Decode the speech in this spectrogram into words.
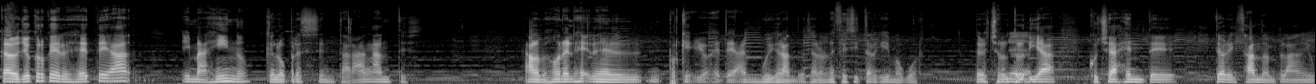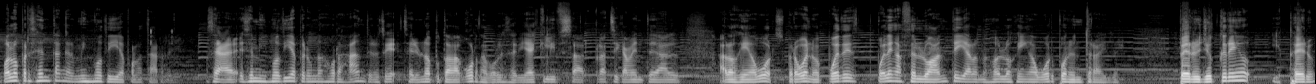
Claro, yo creo que el GTA, imagino que lo presentarán antes. A lo mejor en el, en el- Porque yo GTA es muy grande, o sea, no necesita el Game Awards. De hecho, el Ya, otro ya. día escuché a gente teorizando en plan, igual lo presentan el mismo día por la tarde. O sea, ese mismo día, pero unas horas antes. No sé sería una putada gorda porque sería eclipsar prácticamente al, a los Game Awards. Pero bueno, puede- pueden hacerlo antes y a lo mejor los Game Awards ponen un tráiler. Pero yo creo y espero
